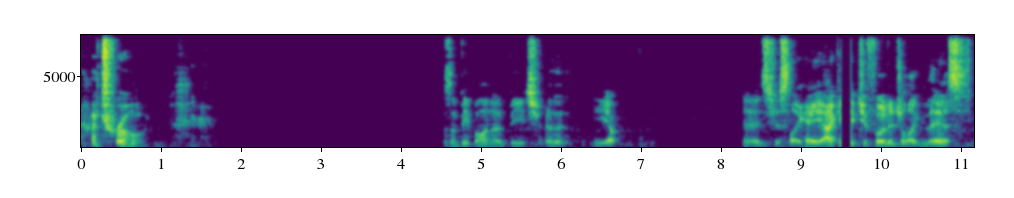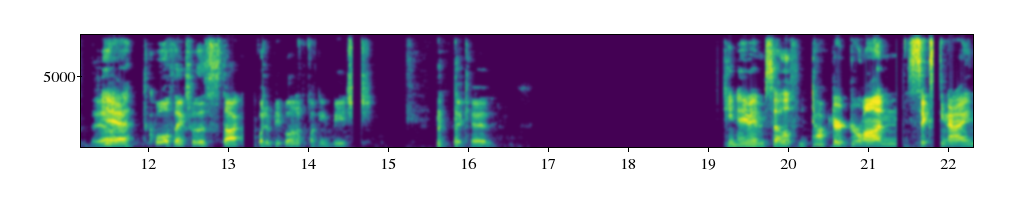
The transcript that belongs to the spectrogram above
A drone. Some people on a beach or the Yep. And it's just like, hey, I can get you footage like this. yeah, Yeah. cool. Thanks for this stock footage of people on a fucking beach, dickhead. He named himself Doctor Drawn sixty nine.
